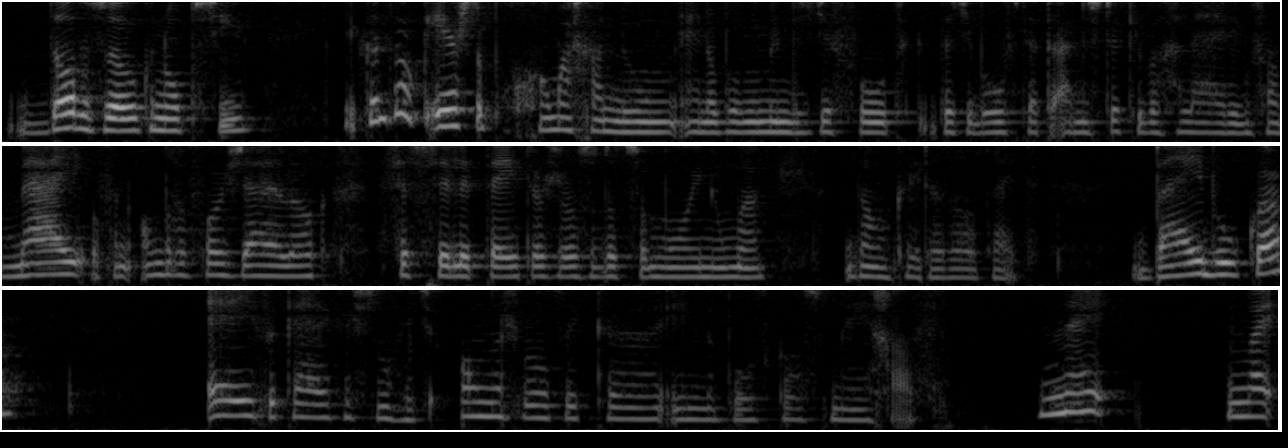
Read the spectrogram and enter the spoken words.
Dat is ook een optie. Je kunt ook eerst het programma gaan doen en op het moment dat je voelt dat je behoefte hebt aan een stukje begeleiding van mij of een andere voice dialogue facilitator, zoals ze dat zo mooi noemen, dan kun je dat altijd bijboeken. Even kijken, is er nog iets anders wat ik uh, in de podcast meegaf? Nee, nee.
